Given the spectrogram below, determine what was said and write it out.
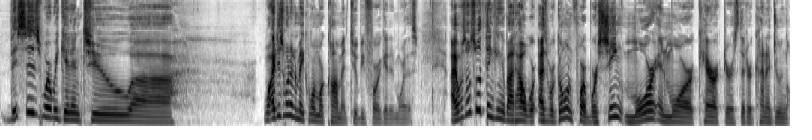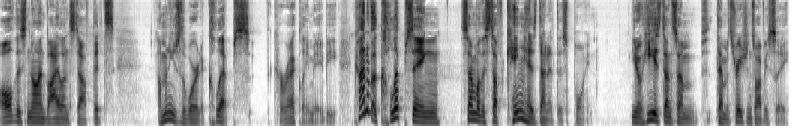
this is where we get into uh well i just wanted to make one more comment too before we get into more of this. I was also thinking about how we're as we're going forward we're seeing more and more characters that are kind of doing all this non-violent stuff that's i'm going to use the word eclipse correctly maybe kind of eclipsing some of the stuff king has done at this point you know, he has done some demonstrations, obviously,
